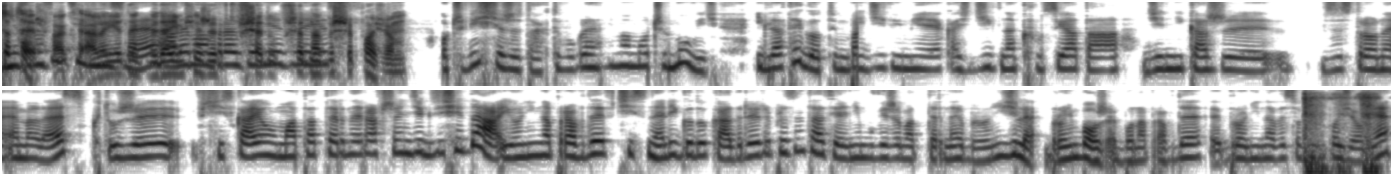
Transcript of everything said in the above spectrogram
to też fakt, ale jednak wydaje mi się, że wszedł, wszedł na wyższy poziom. Oczywiście, że tak, to w ogóle nie mam o czym mówić. I dlatego tym bardziej dziwi mnie jakaś dziwna krucjata dziennikarzy ze strony MLS, którzy wciskają Mata Turnera wszędzie, gdzie się da. I oni naprawdę wcisnęli go do kadry reprezentacji. Ja nie mówię, że Matt Turner broni źle, broń Boże, bo naprawdę broni na wysokim poziomie,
